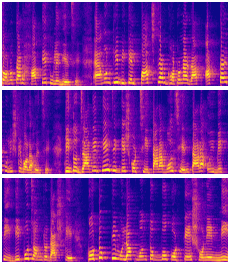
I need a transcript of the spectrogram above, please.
জনতার হাতে তুলে দিয়েছে। এমনকি বিকেল পাঁচটার ঘটনা রাত আটটায় পুলিশকে বলা হয়েছে। কিন্তু যাদেরকেই জিজ্ঞেস করছি, তারা বলছেন তারা ওই ব্যক্তি দীপু চন্দ্র দাসকে কটুক্তিমূলক মন্তব্য করতে শোনেননি।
